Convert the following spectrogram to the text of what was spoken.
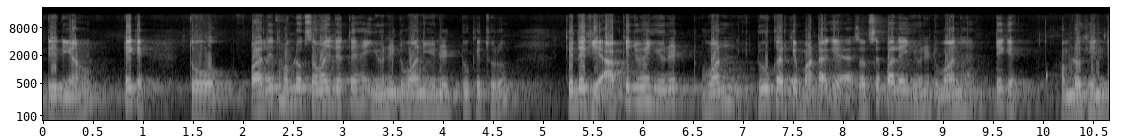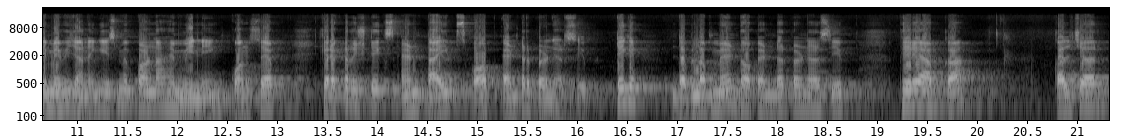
दे दिया हूँ, ठीक है? तो पहले तो हम लोग समझ लेते हैं यूनिट वन, यूनिट टू के थ्रू। कि देखिए, आपके जो है यूनिट वन टू करके बांटा गया है। सबसे पहले यूनिट वन है, ठीक है? हम लोग हिंदी में भी जानेंगे। इसमें पढ़ना है meaning concept characteristics and types of entrepreneurship ठीक है? डेवलपमेंट ऑफ़ एंटरप्रेन्योरशिप फिर है आपका culture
